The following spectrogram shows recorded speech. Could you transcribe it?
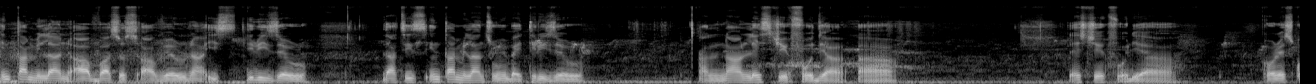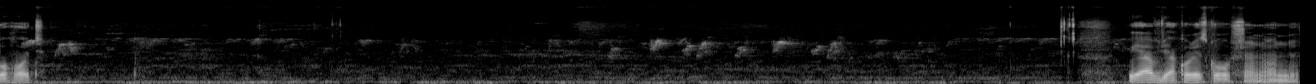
Inter Milan uh, versus uh, Verona is 3-0. That is Inter Milan to win by 3-0. And now let's check for their uh, let's check for their correct score hot. We have the score option on the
